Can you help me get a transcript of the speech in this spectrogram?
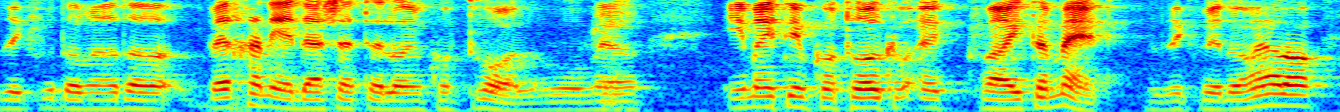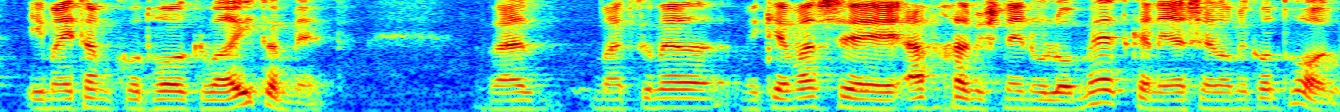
זיגפריד אומר לו, ואיך אני אדע שאתה לא עם קונטרול? והוא אומר, אם הייתי עם קונטרול כבר, אה, כבר היית מת. זיגפריד אומר לו, אם היית עם קונטרול כבר היית מת. ואז מקס אומר, מכיוון שאף אחד משנינו לא מת, כנראה שאינני מקונטרול.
